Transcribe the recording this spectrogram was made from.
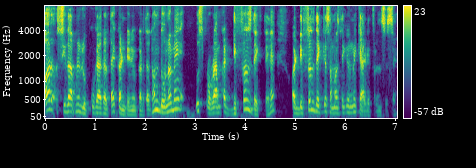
और सीधा अपने लुक को क्या करता है कंटिन्यू करता है। तो हम दोनों में उस प्रोग्राम का डिफरेंस देखते हैं और डिफरेंस देख के समझते हैं कि उनमें क्या डिफरेंसेस है।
